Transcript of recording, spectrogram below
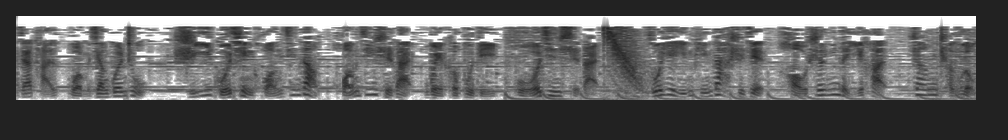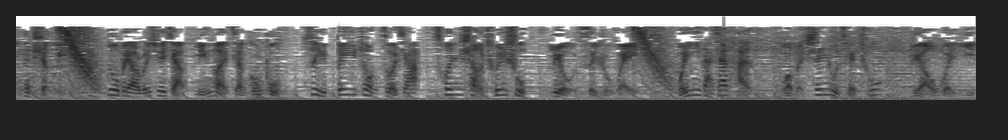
大家谈，我们将关注十一国庆黄金档，黄金时代为何不敌铂金时代？昨夜荧屏大事件，好声音的遗憾，张成龙的胜利。诺贝尔文学奖明晚将公布，最悲壮作家村上春树六次入围。文艺大家谈，我们深入浅出聊文艺。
